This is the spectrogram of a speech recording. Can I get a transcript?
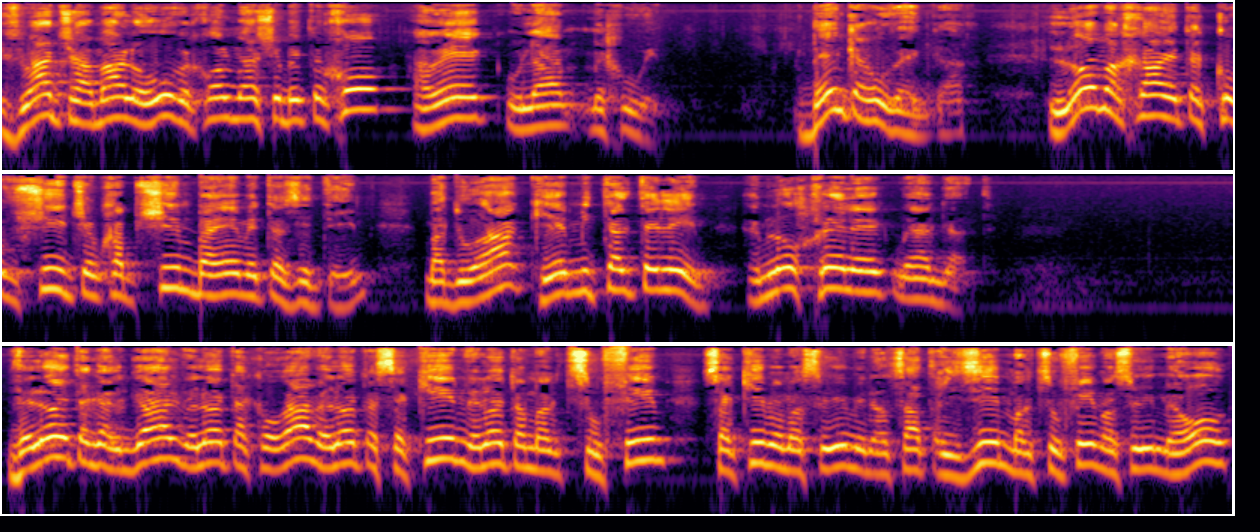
בזמן שאמר לו הוא וכל מה שבתוכו, הרי כולם מכורים. בין כך ובין כך, לא מכר את הכובשים שמחפשים בהם את הזיתים, מדוע? כי הם מיטלטלים, הם לא חלק מהגת. ולא את הגלגל, ולא את הקורה, ולא את הסכין, ולא את המרצופים. שקים הם עשויים מנוצת עיזים, מרצופים עשויים מאור,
